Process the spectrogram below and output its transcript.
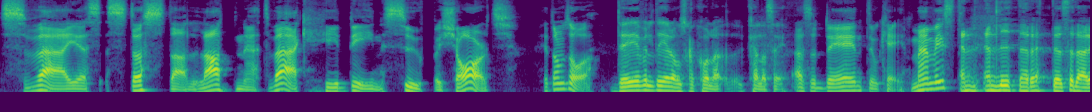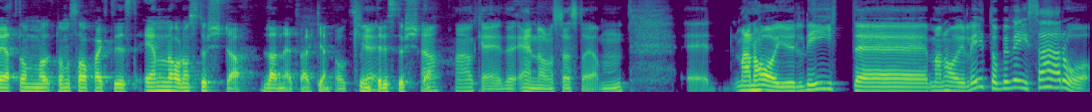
Sveriges största laddnätverk. Hedin Supercharge. Heter de så? Det är väl det de ska kolla, kalla sig. Alltså det är inte okej. Men visst. En, en liten rättelse där är att de, de sa faktiskt en av de största laddnätverken. Så Okej. inte det största. Ja, Okej, det är en av de största. Ja. Mm. Eh, Man har ju lite man har ju lite att bevisa här då.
